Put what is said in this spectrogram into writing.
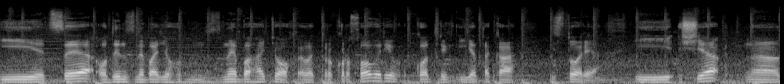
І це один з небагатьох, електрокросоверів, котрих є така історія. І ще е,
